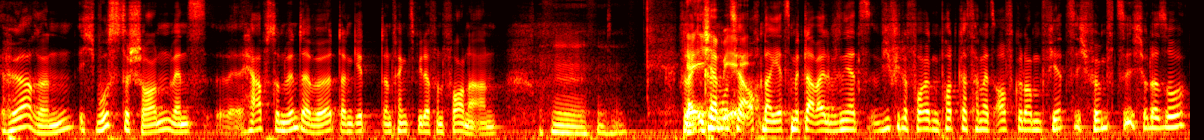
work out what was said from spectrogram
hören. Ich wusste schon, wenn es äh, Herbst und Winter wird, dann, dann fängt es wieder von vorne an. Hm, hm, hm. Vielleicht ja, ich können wir uns ja auch mal jetzt mittlerweile, wir sind jetzt, wie viele Folgen Podcast haben wir jetzt aufgenommen? 40, 50 oder so?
